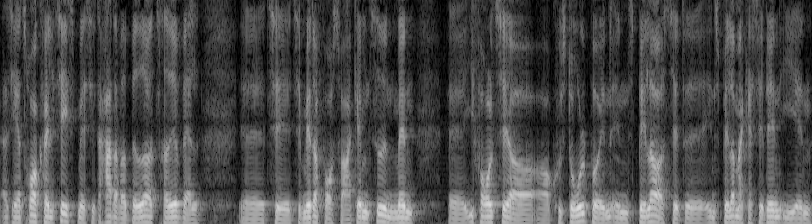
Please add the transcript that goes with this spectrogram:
altså jeg tror kvalitetsmæssigt, der har der været bedre tredjevalg øh, til, til midterforsvar gennem tiden, men øh, i forhold til at, at kunne stole på en, en spiller og sætte, øh, en spiller, man kan sætte ind i en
